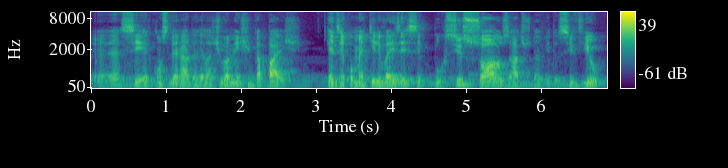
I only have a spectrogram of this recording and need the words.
é, ser considerada relativamente incapaz. Quer dizer, como é que ele vai exercer por si só os atos da vida civil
